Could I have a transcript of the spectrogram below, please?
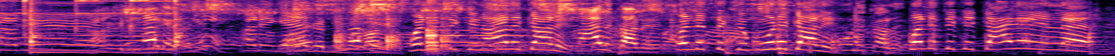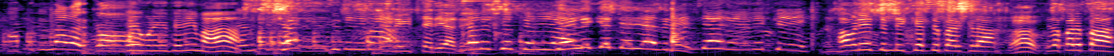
அடிங்க. வாங்க ஒண்ணுத்துக்கு நாலு காலு. நாலு காலு. ஒண்ணுத்துக்கு மூணு காலு. மூணு காலு. ஒண்ணுத்துக்கு காலே இல்ல. அப்படி என்ன இருக்கும் ஏய், உனக்கு தெரியுமா? எனக்கு தெரியுமா? எனக்கு தெரியாது. எனக்கு தெரியாது. எனக்கு தெரியாது. எனக்கு. அவனே துண்டி கேட்டு பார்க்கலாம். ஆ. இத பாருப்பா.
